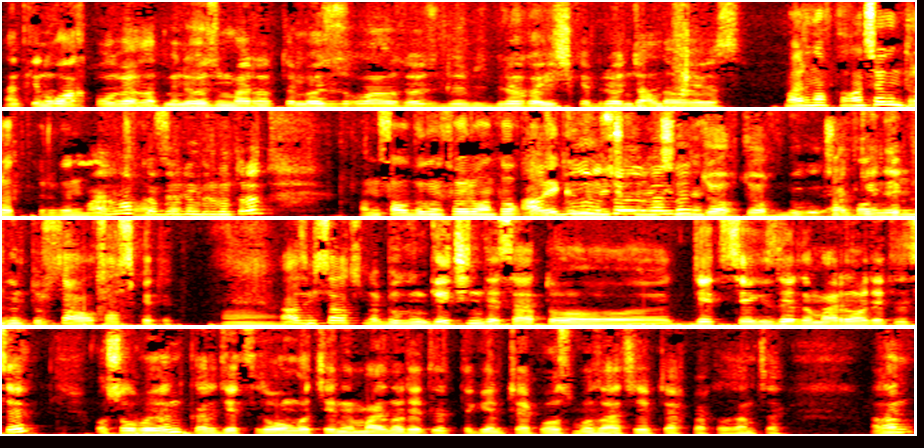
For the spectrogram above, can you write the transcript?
анткени убакыт болбой калат мен өзүм мариновдойм өзүбүз кылабыз өзүбүз билебиз бирөөгө ишке бирөөнү жалдабайбыз. Мариновка канча күн турат бир күн? Мариновка бир күн бир күн турат. Мисалы бүгүн союлган тооктор азыр эки күн бүгүн союлганда ичинде жок жок. Бүгүн анткени эки күн турса ал сасып кетет. А, азыр мисалы үчүн мына бүгүн кечинде саат жети сегиздерде мариновать этилсе ошол бойдон короче жети онго чейин мариновать этилет да келип чайпа оз боз ачып жакпай кылганча анан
